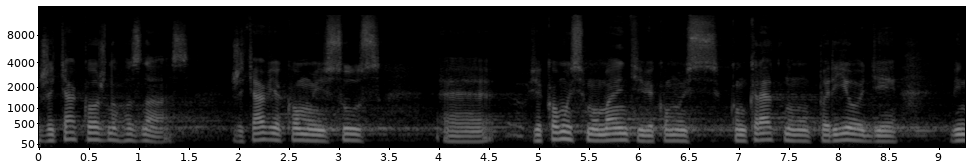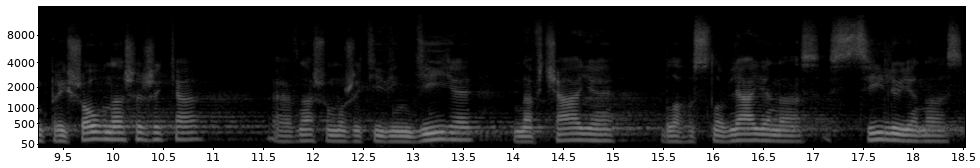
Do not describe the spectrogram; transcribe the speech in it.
життя кожного з нас, життя, в якому Ісус в якомусь моменті, в якомусь конкретному періоді Він прийшов в наше життя, в нашому житті Він діє, навчає, благословляє нас, зцілює нас,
